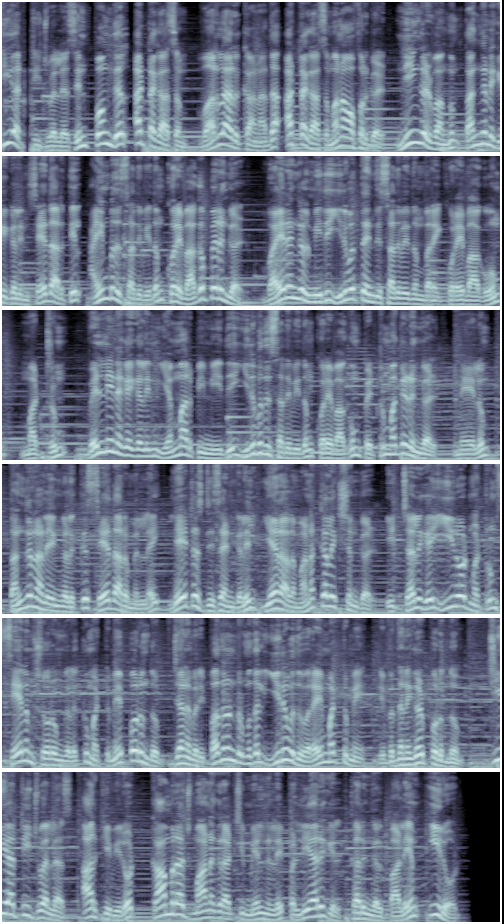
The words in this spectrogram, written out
GRT ஜுவல்லர்ஸின் பொங்கல் அட்டகாசம். வரலாறு காணாத அட்டகாசமான ஆஃபர்கள். நீங்கள் வாங்கும் தங்க நகைகளின் சேதாரத்தில் ஐம்பது சதவீதம் குறைவாக பெறுங்கள். வைரங்கள் மீது இருபத்தைந்து சதவீதம் வரை குறைவாகவும் மற்றும் வெள்ளி நகைகளின் எம்ஆர்பி மீது இருபது சதவீதம் குறைவாகவும் பெற்று மகிழுங்கள். மேலும் தங்க நிலையங்களுக்கு சேதாரம் இல்லை லேட்டஸ்ட் டிசைன்களில் ஏராளமான கலெக்ஷன்கள் இச்சலுகை ஈரோடு மற்றும் சேலம் ஷோரூம்களுக்கு மட்டுமே பொருந்தும். ஜனவரி பதினொன்று முதல் இருபது வரை மட்டுமே நிபந்தனைகள் பொருந்தும். GRT jewellers RKV road Kamaraj மாநகராட்சி மேல்நிலைப் பள்ளி அருகில் கருங்கல் பாளையம் ஈரோடு.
